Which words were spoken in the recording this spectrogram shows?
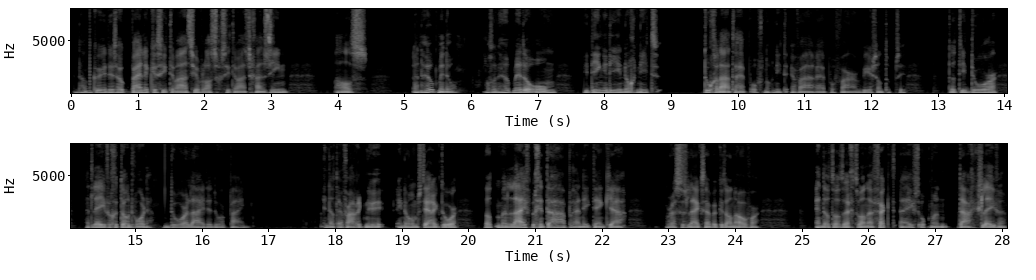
Dan kun je dus ook pijnlijke situaties of lastige situaties gaan zien als een hulpmiddel. Als een hulpmiddel om die dingen die je nog niet toegelaten hebt of nog niet ervaren hebt of waar weerstand op zit, dat die door het leven getoond worden, door lijden, door pijn. En dat ervaar ik nu enorm sterk door dat mijn lijf begint te haperen en ik denk, ja, restless legs heb ik het dan over. En dat dat echt wel een effect heeft op mijn dagelijks leven.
